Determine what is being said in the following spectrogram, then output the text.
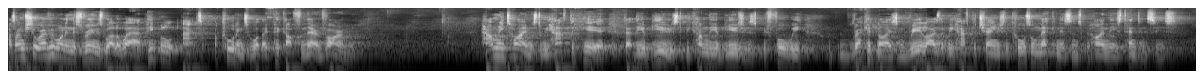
As I'm sure everyone in this room is well aware, people act according to what they pick up from their environment. How many times do we have to hear that the abused become the abusers before we recognize and realize that we have to change the causal mechanisms behind these tendencies.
